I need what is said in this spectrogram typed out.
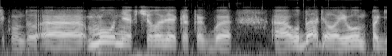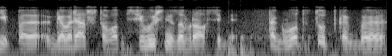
секунду. Э, молния в человека как бы э, ударила, и он погиб. Э, говорят, что вот Всевышний забрал себе. Так вот тут как бы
